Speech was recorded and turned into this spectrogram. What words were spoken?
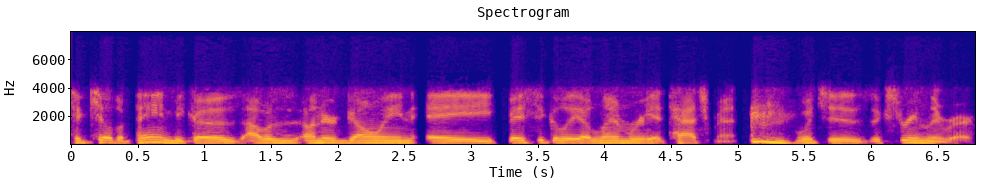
to kill the pain because I was undergoing a basically a limb reattachment, which is extremely rare.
